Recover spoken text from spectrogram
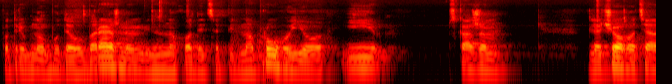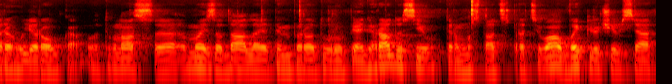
потрібно бути обережним, він знаходиться під напругою і, скажімо, Для чого ця регулювання? От у нас е, ми задали температуру 5 градусів, термостат спрацював, виключився,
